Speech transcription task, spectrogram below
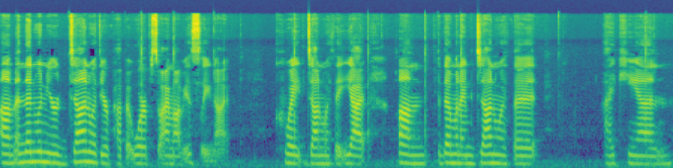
Um, and then when you're done with your puppet warp, so I'm obviously not quite done with it yet, um, but then when I'm done with it, I can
